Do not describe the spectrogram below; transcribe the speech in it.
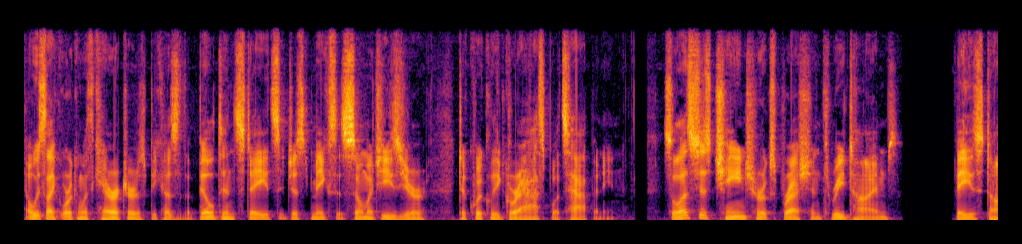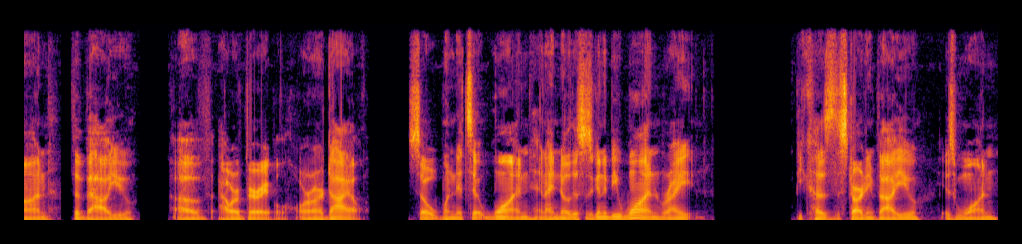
I always like working with characters because of the built-in states. It just makes it so much easier to quickly grasp what's happening. So let's just change her expression three times based on the value of our variable or our dial. So when it's at 1, and I know this is going to be 1, right? Because the starting value is 1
